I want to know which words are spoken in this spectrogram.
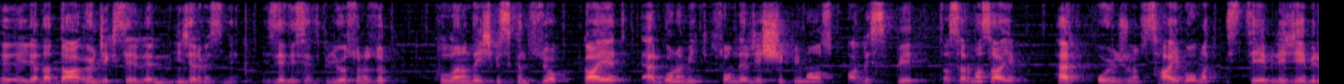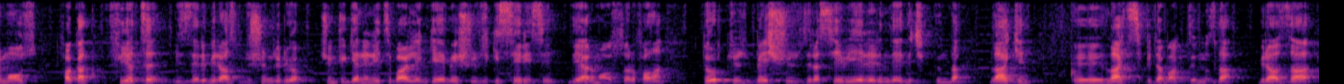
Ee, ya da daha önceki serilerin incelemesini izlediyseniz biliyorsunuzdur. Kullanımda hiçbir sıkıntısı yok. Gayet ergonomik, son derece şık bir mouse, agresif bir tasarıma sahip. Her oyuncunun sahip olmak isteyebileceği bir mouse. Fakat fiyatı bizleri biraz düşündürüyor. Çünkü genel itibariyle G502 serisi, diğer mouse'ları falan 400-500 lira seviyelerindeydi çıktığında. Lakin e, Lightspeed'e baktığımızda biraz daha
